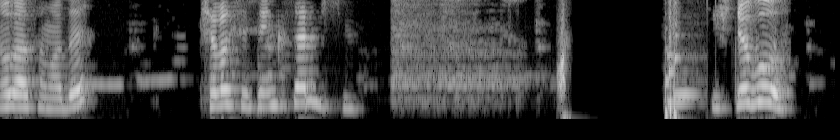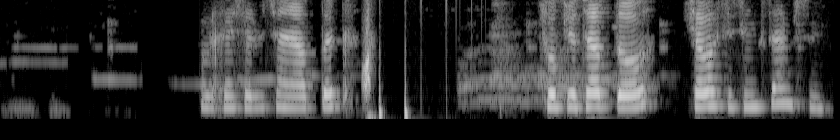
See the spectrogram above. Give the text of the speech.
O da atamadı. Şabak sesini kısar mısın? İşte bu. Arkadaşlar bir tane attık. Çok kötü attı o. Şabak sesini kısar mısın?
